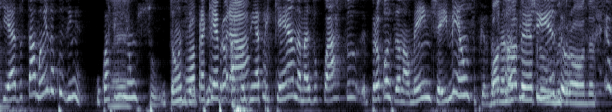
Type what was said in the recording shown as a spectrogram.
que é do tamanho da cozinha. O quarto é, é imenso. Então, assim, pra né, quebrar. a cozinha é pequena, mas o quarto, proporcionalmente, é imenso, porque não faz o menor sentido. Micro-ondas. Eu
